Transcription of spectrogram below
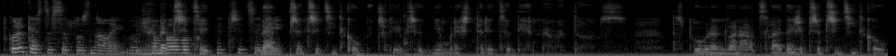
v kolika jste se poznali? Ve 30. Ve 30. Ne, před třicítkou, počkej, před ním bude 41 letos. To spolu bude 12 let, takže před třicítkou.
